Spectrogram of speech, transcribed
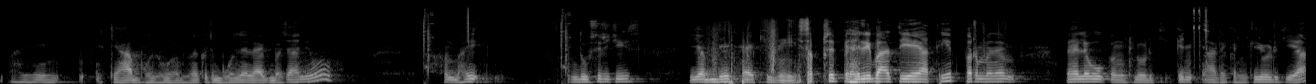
भाई क्या बोलूँ अब? मैं कुछ बोलने लायक बचा नहीं हूँ। भाई दूसरी चीज़ ये अपडेट है कि नहीं? सबसे पहली बात ये आती है पर मैंने पहले वो कंक्लूड की अरे कंक्लूड किया।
